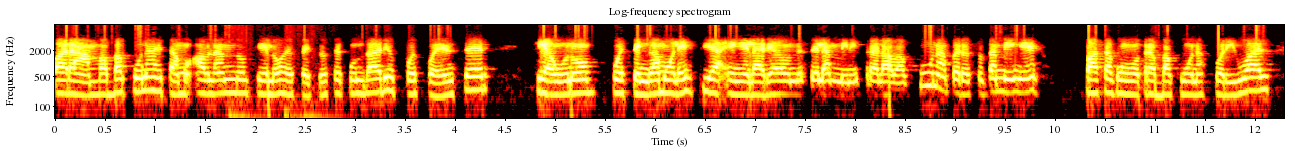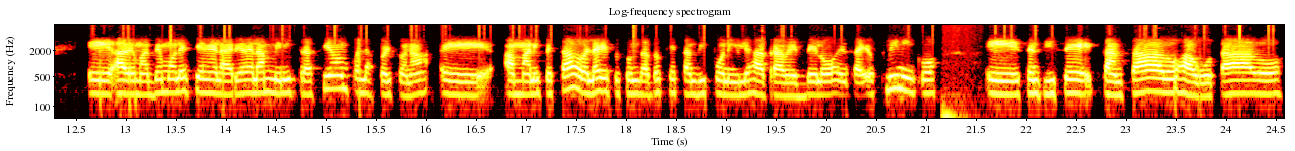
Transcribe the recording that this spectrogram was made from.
para ambas vacunas estamos hablando que los efectos secundarios pues pueden ser que a uno pues tenga molestia en el área donde se le administra la vacuna, pero eso también es pasa con otras vacunas por igual. Eh, además de molestia en el área de la administración, pues las personas eh, han manifestado, ¿verdad? Y estos son datos que están disponibles a través de los ensayos clínicos, sentirse cansados, agotados,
